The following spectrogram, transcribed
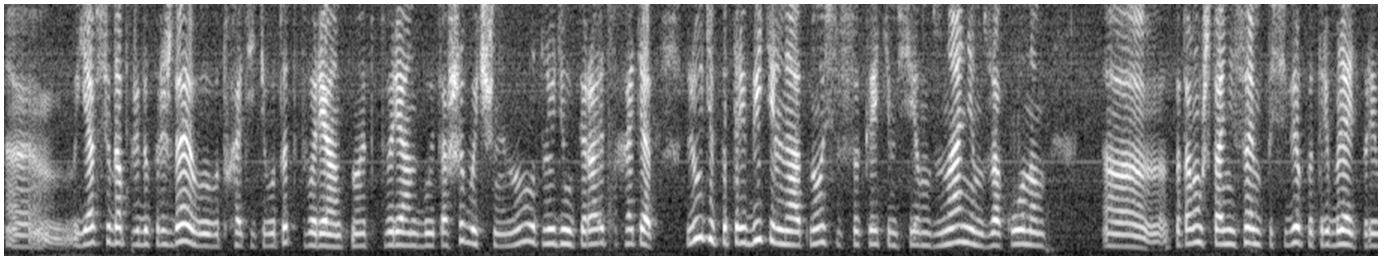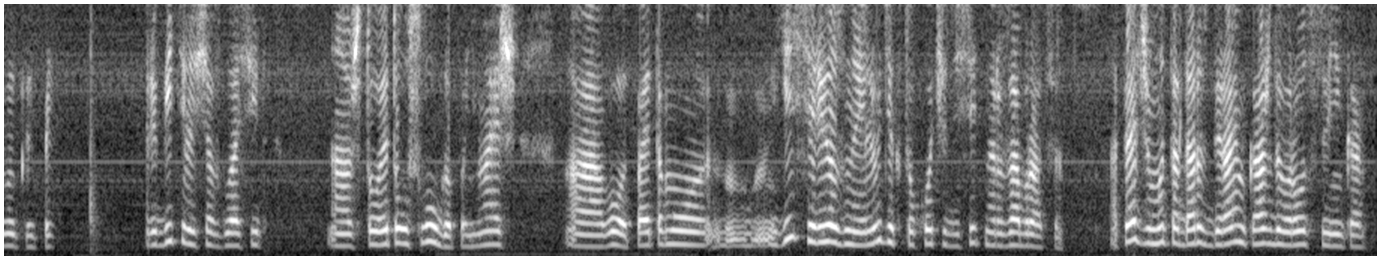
я всегда предупреждаю, вы вот хотите вот этот вариант, но этот вариант будет ошибочный. Ну вот люди упираются, хотят. Люди потребительно относятся к этим всем знаниям, законам, э, потому что они сами по себе потреблять привыкли. Потребитель сейчас гласит, э, что это услуга, понимаешь? Вот, поэтому есть серьезные люди, кто хочет действительно разобраться. Опять же, мы тогда разбираем каждого родственника –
